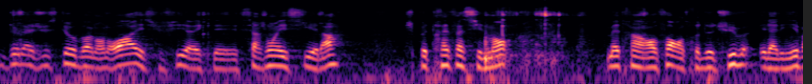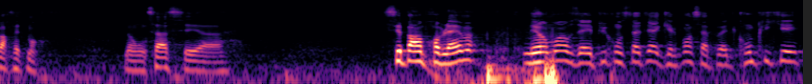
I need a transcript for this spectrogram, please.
de l'ajuster au bon endroit. Il suffit avec des serre-joints ici et là, je peux très facilement mettre un renfort entre deux tubes et l'aligner parfaitement. Donc ça c'est euh, c'est pas un problème. Néanmoins vous avez pu constater à quel point ça peut être compliqué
